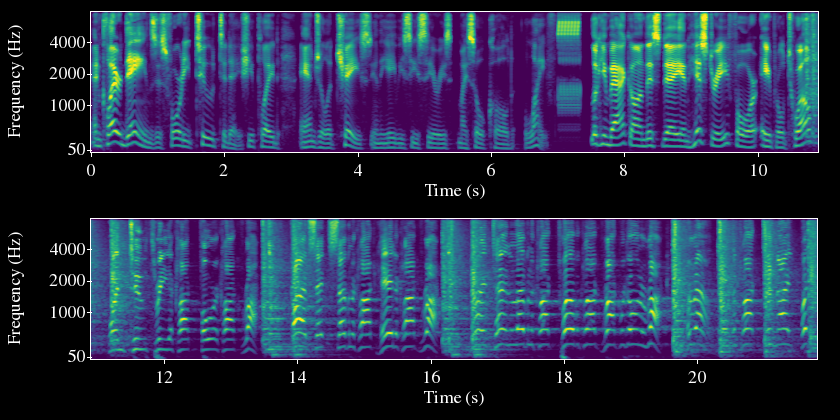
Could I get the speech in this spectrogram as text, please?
And Claire Danes is 42 today. She played Angela Chase in the ABC series My So Called Life. Looking back on this day in history for April 12th. One, two, three o'clock, four o'clock, rock. Five, six, seven o'clock, eight o'clock, rock. Nine, ten, eleven o'clock, twelve o'clock, rock. We're gonna rock around the clock tonight. Put your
